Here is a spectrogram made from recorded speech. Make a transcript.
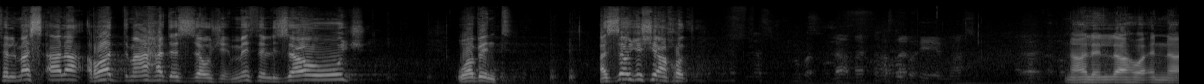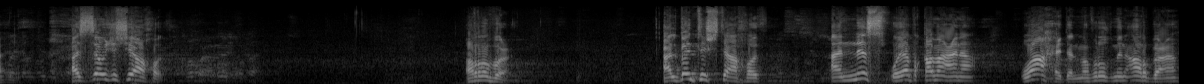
في المسألة رد مع أحد الزوجين مثل زوج وبنت الزوج إيش يأخذ؟ إنا لله وإنا إليه الزوج إيش يأخذ؟ الربع البنت إيش تأخذ؟ النصف ويبقى معنا واحد المفروض من أربعة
